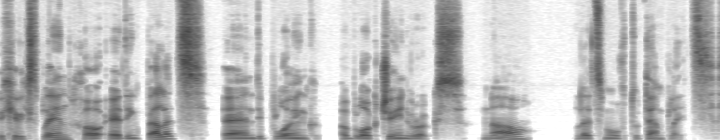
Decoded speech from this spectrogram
We have explained how adding pallets and deploying a blockchain works. Now let's move to templates.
